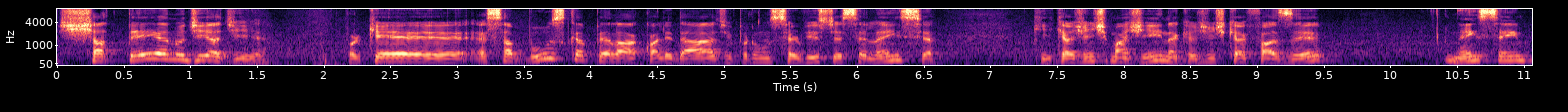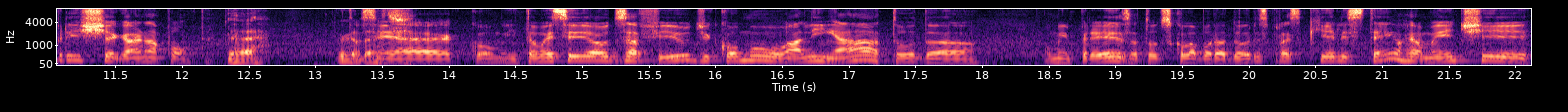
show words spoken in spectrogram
chateia no dia a dia. Porque essa busca pela qualidade, por um serviço de excelência que, que a gente imagina, que a gente quer fazer, nem sempre chegar na ponta. É. Verdade. Então, assim, é como, então esse é o desafio de como alinhar toda uma empresa, todos os colaboradores, para que eles tenham realmente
